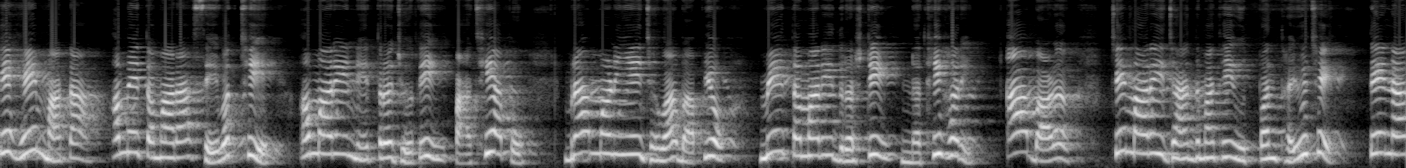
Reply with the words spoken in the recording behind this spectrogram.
કે હે માતા, અમે તમારા સેવક છીએ. અમારી નેત્ર જ્યોતિ પાછી આપો. બ્રાહ્મણીએ જવાબ આપ્યો, મેં તમારી દ્રષ્ટિ નથી હરી. આ બાળક જે મારી જાંઘમાંથી ઉત્પન્ન થયું છે, તેના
